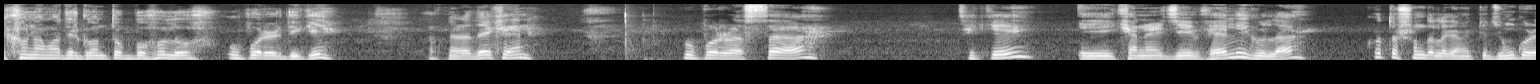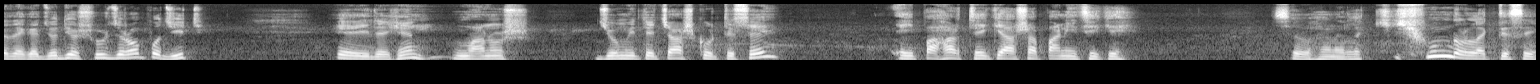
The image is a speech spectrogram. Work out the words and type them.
এখন আমাদের গন্তব্য হলো উপরের দিকে। আপনারা দেখেন, উপর রাস্তা থেকে এইখানের যে ভ্যালিগুলা, কত সুন্দর লাগে, আমি একটু জুম করে দেখে। যদিও সূর্যের অপোজিট এই দেখেন, মানুষ জমিতে চাষ করতেছে, এই পাহাড় থেকে আসা পানি থেকে। সুবহানাল্লাহ, কি সুন্দর লাগতেছে।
